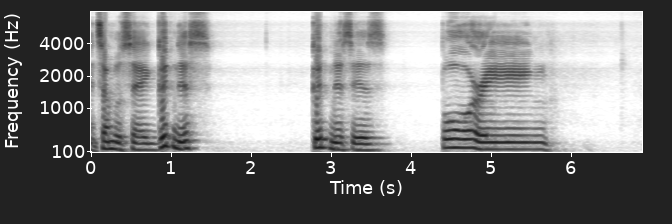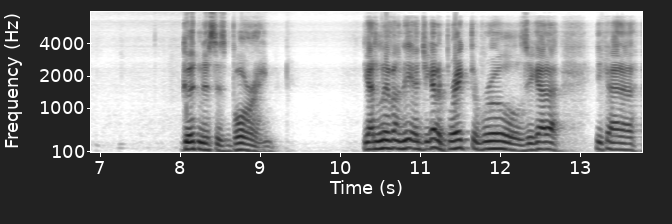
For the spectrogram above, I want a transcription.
And some will say, goodness, goodness is boring. Goodness is boring. You got to live on the edge. You got to break the rules. You got to you got to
